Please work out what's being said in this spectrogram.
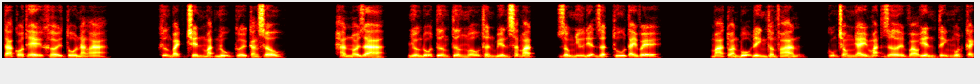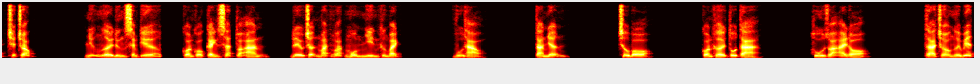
ta có thể khởi tố nàng à? Khương bạch trên mặt nụ cười càng sâu. Hắn nói ra nhường đỗ tương tương mẫu thân biến sắc mặt, giống như điện giật thu tay về. Mà toàn bộ đình thẩm phán cũng trong nháy mắt rơi vào yên tĩnh một cách chết chóc. Những người đứng xem kia, còn có cảnh sát tòa án, đều trận mắt ngoác mồm nhìn khương bạch. Vũ thảo, tàn nhẫn, châu bò, còn khởi tố ta. Hù dọa ai đó? Ta cho ngươi biết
